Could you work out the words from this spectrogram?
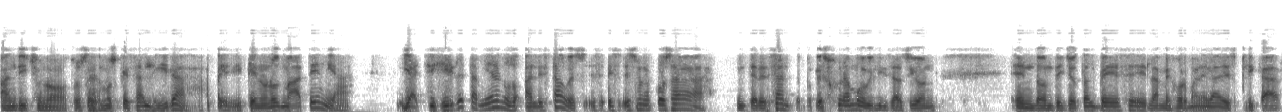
han dicho nosotros tenemos que salir a, pedir que no nos maten y a y a exigirle también al Estado. Es, es, una cosa interesante, porque es una movilización en donde yo tal vez eh, la mejor manera de explicar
